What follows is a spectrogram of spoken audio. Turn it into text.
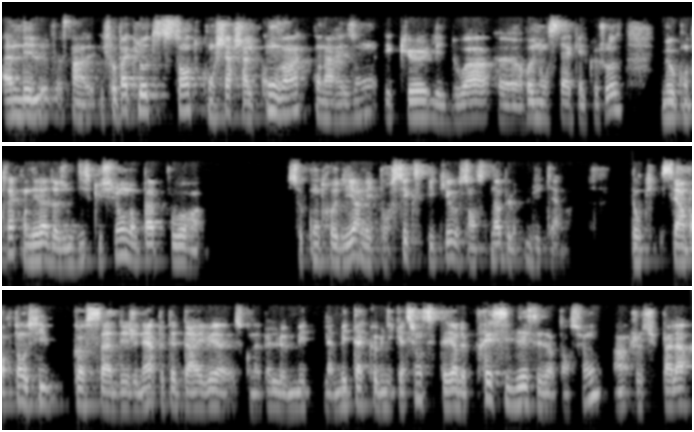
amener le, enfin, il faut pas que l'autre sente qu'on cherche à le convaincre qu'on a raison et qu'il doit euh, renoncer à quelque chose, mais au contraire qu'on est là dans une discussion, non pas pour se contredire, mais pour s'expliquer au sens noble du terme. Donc, c'est important aussi, quand ça dégénère, peut-être d'arriver à ce qu'on appelle le la métacommunication, c'est-à-dire de préciser ses intentions. Hein. Je suis pas là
